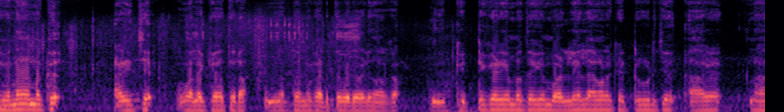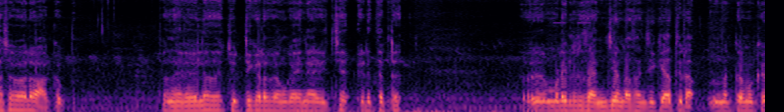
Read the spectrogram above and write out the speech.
ഇവനെ നമുക്ക് അഴിച്ച് വലയ്ക്കകത്തിടാം എന്നിട്ട് നമുക്ക് അടുത്ത പരിപാടി നോക്കാം. കിട്ടിക്കഴിയുമ്പോഴത്തേക്കും വള്ളിയെല്ലാം കൂടെ കെട്ടുപിടിച്ച് ആകെ നാശകോലമാക്കും ഇപ്പം നിലവിൽ അത് ചുറ്റിക്കിടക്കും നമുക്ക് അതിനെ അഴിച്ച് എടുത്തിട്ട് ഒരു നമ്മുടെ ഒരു സഞ്ചി ഉണ്ട് ആ സഞ്ചിക്കകത്തിടാം എന്നിട്ട് നമുക്ക്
